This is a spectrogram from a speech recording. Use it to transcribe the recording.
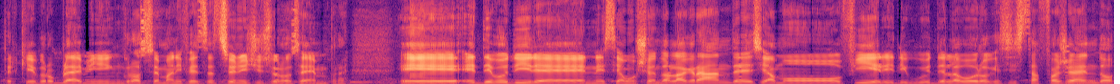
perché i problemi in grosse manifestazioni ci sono sempre. E, e devo dire ne stiamo uscendo alla grande, siamo fieri di, del lavoro che si sta facendo,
